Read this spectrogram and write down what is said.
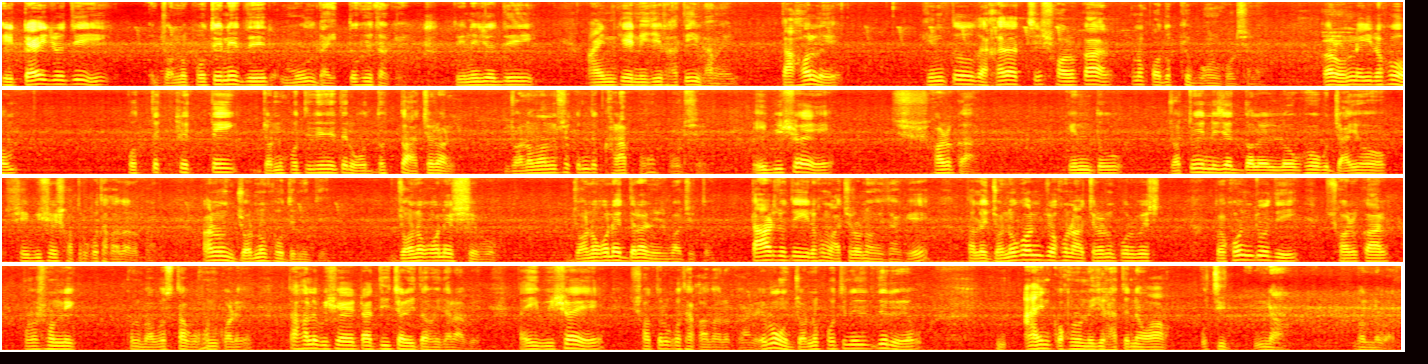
এটাই যদি জনপ্রতিনিধির মূল দায়িত্ব হয়ে থাকে তিনি যদি আইনকে নিজের হাতেই ভাঙেন তাহলে কিন্তু দেখা যাচ্ছে সরকার কোনো পদক্ষেপ গ্রহণ করছে না। কারণ এই রকম প্রত্যেক ক্ষেত্রেই জনপ্রতিনিধিদের অধ্যত্ত আচরণ জনমানুষও কিন্তু খারাপ প্রভাব পড়ছে। এই বিষয়ে সরকার কিন্তু যতই নিজের দলের লোক হোক, যাই হোক, সেই বিষয়ে সতর্ক থাকা দরকার। কারণ জনপ্রতিনিধি, জনগণের সেবক, জনগণের দ্বারা নির্বাচিত, তার যদি এরকম আচরণ হয়ে থাকে, তাহলে জনগণ যখন আচরণ করবে, তখন যদি সরকার প্রশাসনিক কোনো ব্যবস্থা গ্রহণ করে, তাহলে বিষয়টা দ্বিচারিতা হয়ে দাঁড়াবে। তাই এই বিষয়ে সতর্ক থাকা দরকার এবং জনপ্রতিনিধিদেরও আইন কখনো নিজের হাতে নেওয়া উচিত না। ধন্যবাদ।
